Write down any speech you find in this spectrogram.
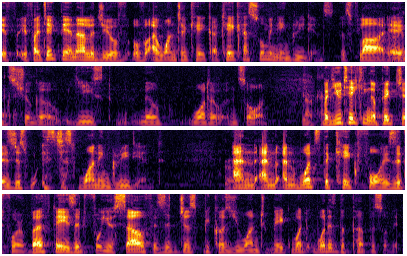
if, if I take the analogy of, of I want a cake, a cake has so many ingredients. There's flour, Right. eggs, sugar, yeast, milk, water, and so on. Okay. But you taking a picture is just, it's just one ingredient. And, and, and what's the cake for? Is it for a birthday? Is it for yourself? Is it just because you want to make? What, what is the purpose of it?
